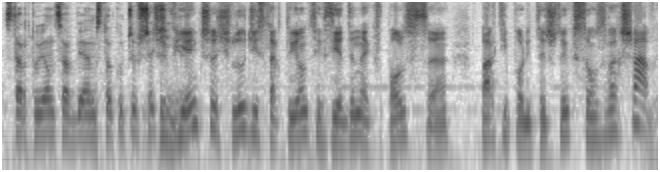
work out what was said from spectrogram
startująca w Białymstoku czy w Czy Szczecinie. większość ludzi startujących z jedynek w Polsce partii politycznych są z Warszawy?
